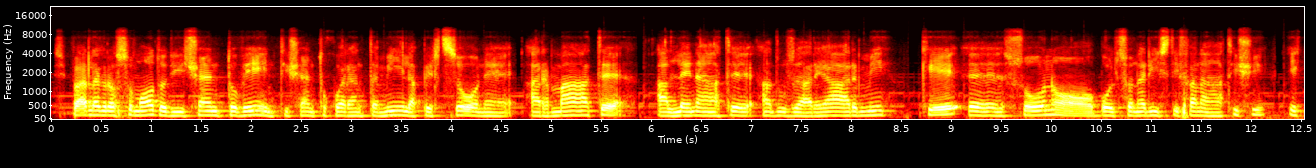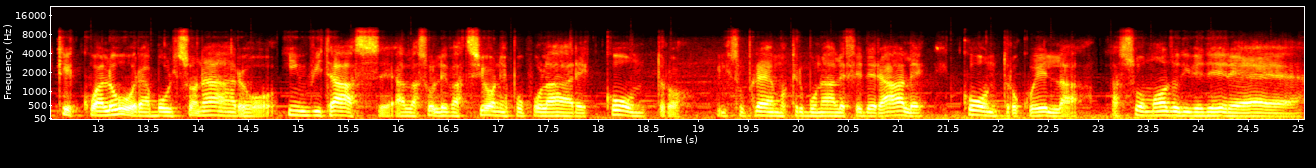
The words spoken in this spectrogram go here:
Si parla grosso modo di 120-140 mila persone armate, allenate ad usare armi, che eh, sono bolsonaristi fanatici e che qualora Bolsonaro invitasse alla sollevazione popolare contro il Supremo Tribunale Federale e contro quella a suo modo di vedere è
